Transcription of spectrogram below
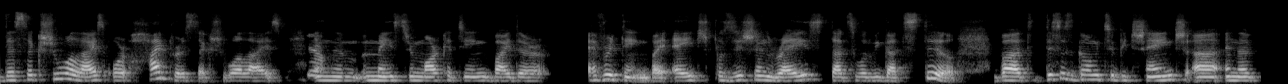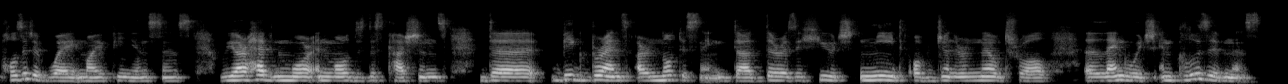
desexualized or hypersexualized yeah. in the mainstream marketing by their everything by age, position, race. That's what we got still. But this is going to be changed uh, in a positive way, in my opinion, since we are having more and more discussions. The big brands are noticing that there is a huge need of gender neutral uh, language, inclusiveness.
